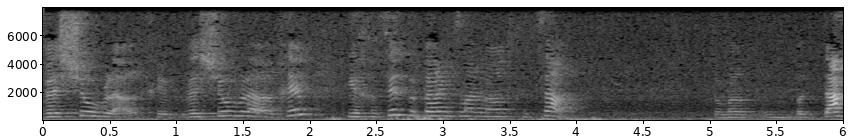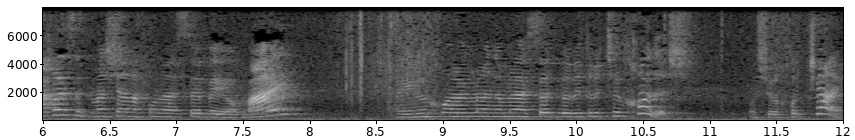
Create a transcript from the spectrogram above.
ושוב להרחיב, ושוב להרחיב, יחסית בפרק זמן מאוד קצר. זאת אומרת, בתכלס את מה שאנחנו נעשה ביומיים, היינו יכולים גם לעשות בריטריט של חודש, או של חודשיים.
